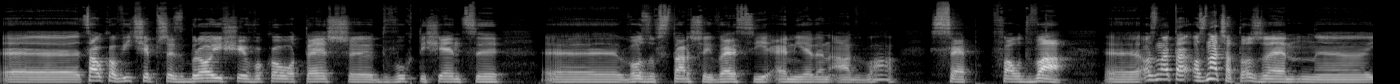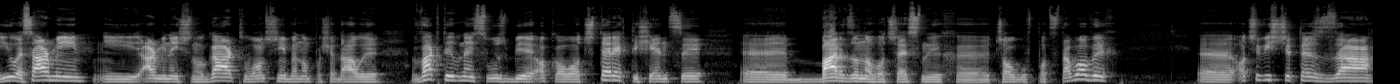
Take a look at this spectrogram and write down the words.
e, całkowicie przezbroi się w około też e, 2000 e, wozów starszej wersji M1A2 SEP V2. E, Oznacza, oznacza to, że mm, e, US Army i Army National Guard łącznie będą posiadały w aktywnej służbie około 4000 e, bardzo nowoczesnych czołgów podstawowych. Oczywiście też za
